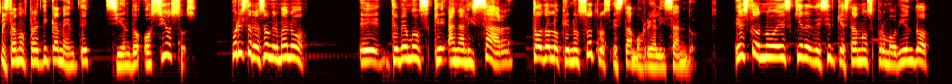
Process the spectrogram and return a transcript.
estamos prácticamente siendo ociosos. Por esta razón, hermano, eh, debemos que analizar todo lo que nosotros estamos realizando. Esto no es quiere decir que estamos promoviendo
